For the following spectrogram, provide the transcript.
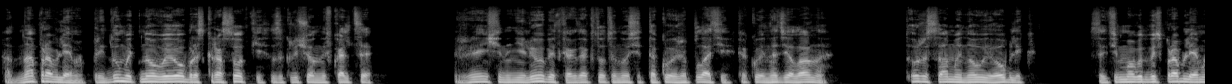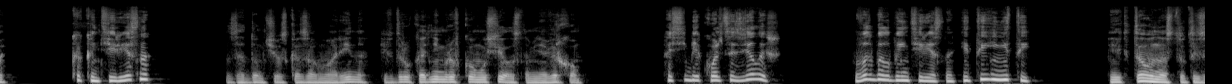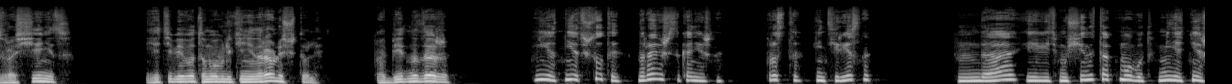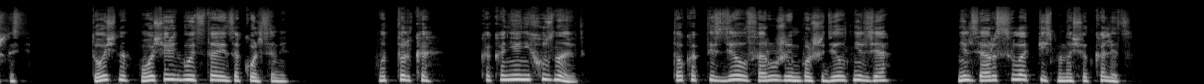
Одна проблема — придумать новый образ красотки, заключенной в кольце. Женщины не любят, когда кто-то носит такое же платье, какое надела она. То же самый новый облик. С этим могут быть проблемы. «Как интересно!» Задумчиво сказала Марина и вдруг одним рывком уселась на меня верхом. «А себе кольца сделаешь? Вот было бы интересно, и ты, и не ты». «И кто у нас тут извращенец? Я тебе в этом облике не нравлюсь, что ли? Обидно даже». «Нет, нет, что ты, нравишься, конечно. Просто интересно». «Да, и ведь мужчины так могут менять внешность. Точно, очередь будет стоять за кольцами. Вот только как они о них узнают? То, как ты сделал с оружием, больше делать нельзя. Нельзя рассылать письма насчет колец».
